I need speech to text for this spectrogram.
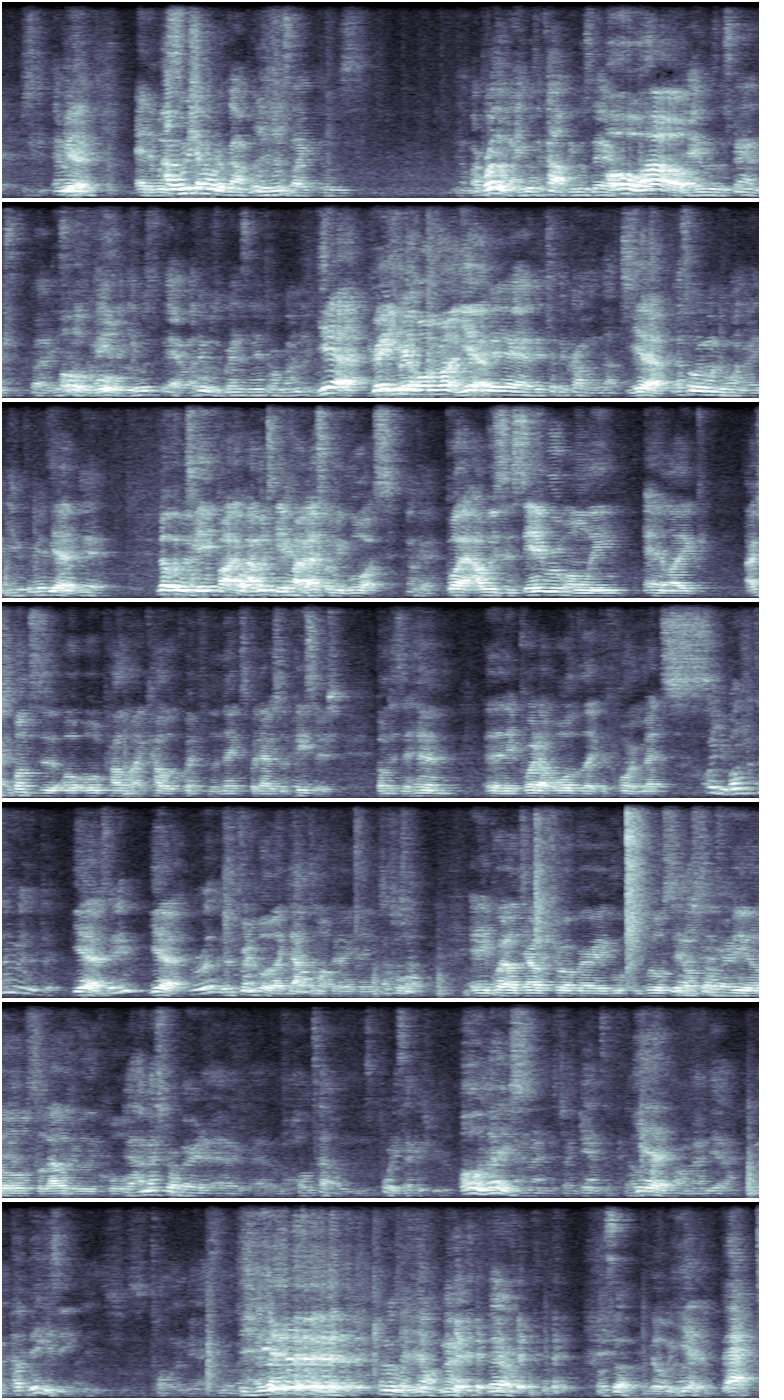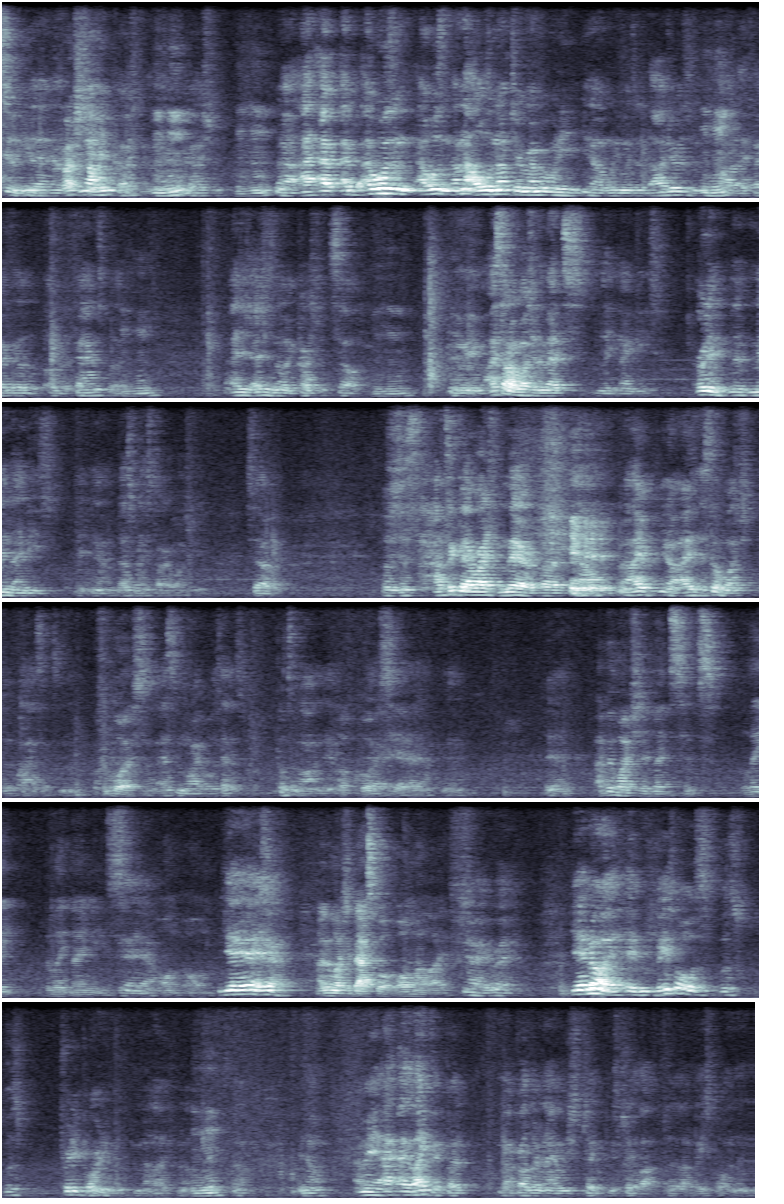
I mean, Yeah. And it was. I wish I would have gone, but Mhm. was just like it was. You know, my brother went. He was a cop. He was there. Oh wow. Yeah, he was in stands, but he said Oh, it was amazing. He was, yeah, I think it was greatest hit home run. Yeah. He hit the home run. yeah, Yeah. yeah, They took the crowd nuts. Yeah. That's one we won, right? Game three. Yeah. yeah. No, it was game five. I went to game Game five. five. That's when we lost. Okay. But I was in standing room only, and like I actually bumped into the old, old pal of mine, Kyle O'Quinn from the Knicks, but now he's in the Pacers. Bumped into him, and then they brought out all the like the foreign Mets. Oh, you bumped into him in the Yeah, stadium? yeah. Really? It was pretty cool. Like dapped them up and everything. It was That's cool. what's up. And they brought out Darryl Strawberry, Mookie Wilson Yeah, onto the field, yeah. so that was really cool. Yeah, I met Strawberry at, at a hotel in 42nd Street. Oh, nice. Yeah, man, it's gigantic. Was Yeah. like, oh man, yeah. How big is he? He's just taller than me. I just know I was like, no, man, Darryl, what's up? Yo, he had a back too. He Yeah, crushed no, it. he crushed it. man. He Mhm. crushed it. Mm-hmm. No, I, I, I- I wasn't, I wasn't, I'm not old enough to remember when he, you know, when he went to the Dodgers and Mhm. how it affected other fans, but Mm-hmm. I, just- I just know he crushed it. So Mm-hmm. I mean, I started watching the Mets late '90s, early mid '90s. You know, that's when I started watching. So it was just, I took that right from there. But you know, I, you know, I still watch the classics. And Of course. SNY always has puts them on. You know. Of course, yeah, yeah. yeah, yeah. I've been watching the Mets since late the late nineties. Yeah, yeah. On, on. Yeah, yeah, yeah. I've been watching basketball all my life. Right, right. Yeah, no, I, and baseball was, was, was pretty important in my life. You know, Mhm. so, you know, I mean, I, I liked it, but my brother and I, we used to play, we used to play a lot, play a lot of baseball, and then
